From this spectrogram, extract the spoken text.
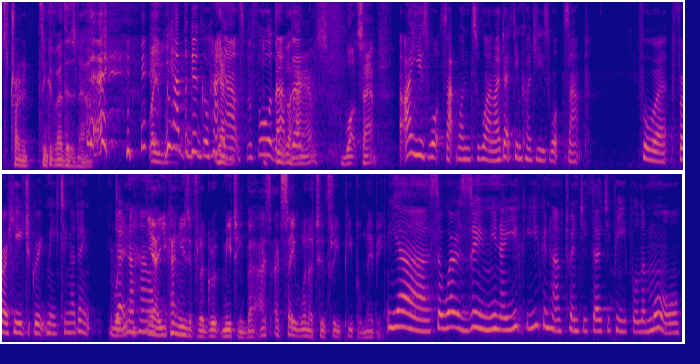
trying to think of others now. well, we had the Google Hangouts before that. Google Hangouts, WhatsApp. I use WhatsApp one to one. I don't think I'd use WhatsApp for a for a huge group meeting. I don't well, don't know how. Yeah, you can use it for a group meeting, but I'd say one or two, three people maybe. Yeah. So whereas Zoom, you know, you you can have 20, 30 people and more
